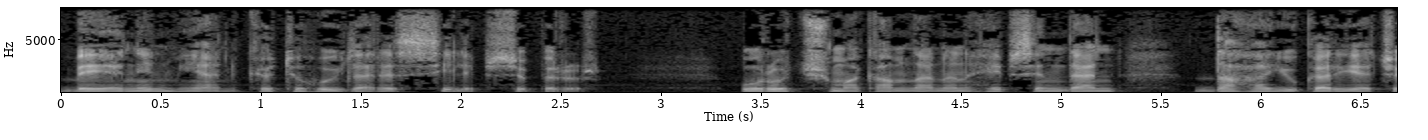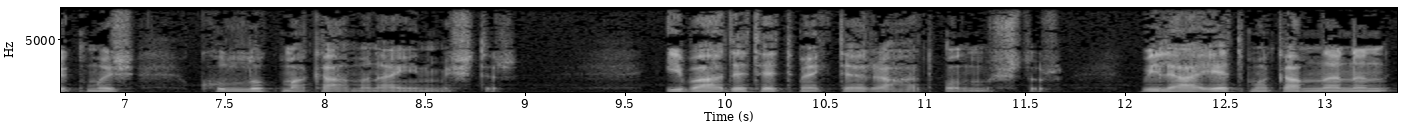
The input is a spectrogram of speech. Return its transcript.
beğenilmeyen kötü huyları silip süpürür. Uruç makamlarının hepsinden daha yukarıya çıkmış kulluk makamına inmiştir. İbadet etmekte rahat bulmuştur. Vilayet makamlarının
